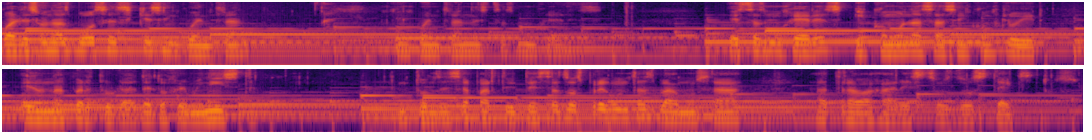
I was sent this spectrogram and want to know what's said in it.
cuáles son las voces que se encuentran, que encuentran estas mujeres. Estas mujeres y cómo las hacen confluir en una apertura de lo feminista. Entonces a partir de estas dos preguntas vamos a, a trabajar estos dos textos.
